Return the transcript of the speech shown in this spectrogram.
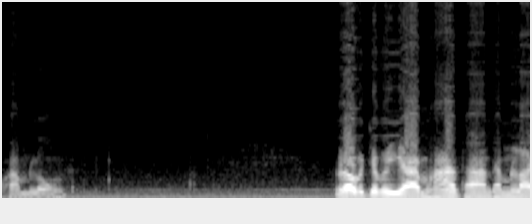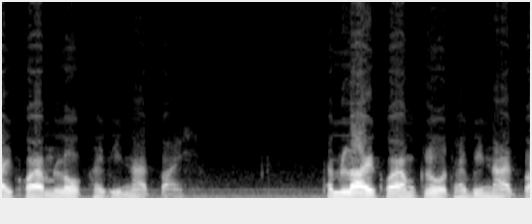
ความหลง เราจะพยายามหาทางทำลายความโลภให้พินาศไป ทำลายความโกรธให้วินาศไป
